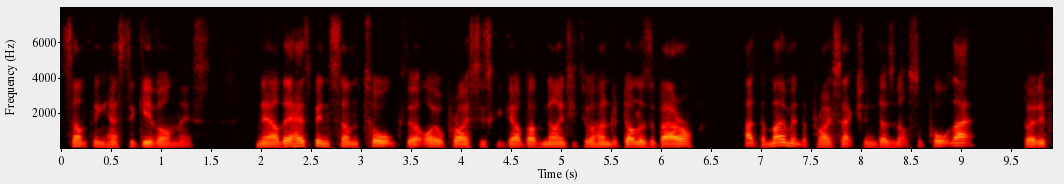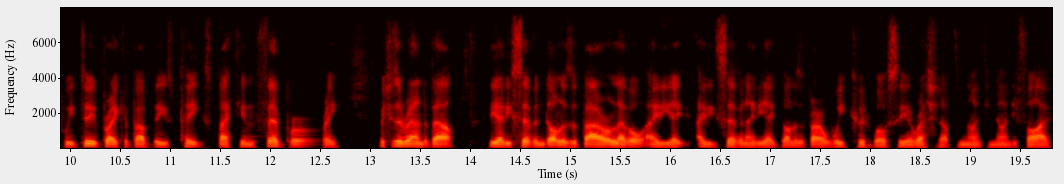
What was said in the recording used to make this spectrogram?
something has to give on this. Now, there has been some talk that oil prices could go above 90 to $100 a barrel. At the moment, the price action does not support that. But if we do break above these peaks back in February, which is around about the $87 a barrel level, 88, 87, $88 a barrel, we could well see a ratchet up to 1995.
